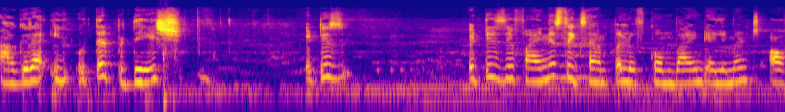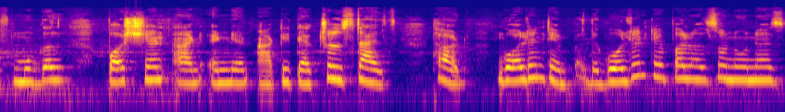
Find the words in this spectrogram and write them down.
Agra in Uttar Pradesh. It is it is the finest example of combined elements of Mughal, Persian, and Indian architectural styles. Third, Golden Temple. The Golden Temple, also known as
